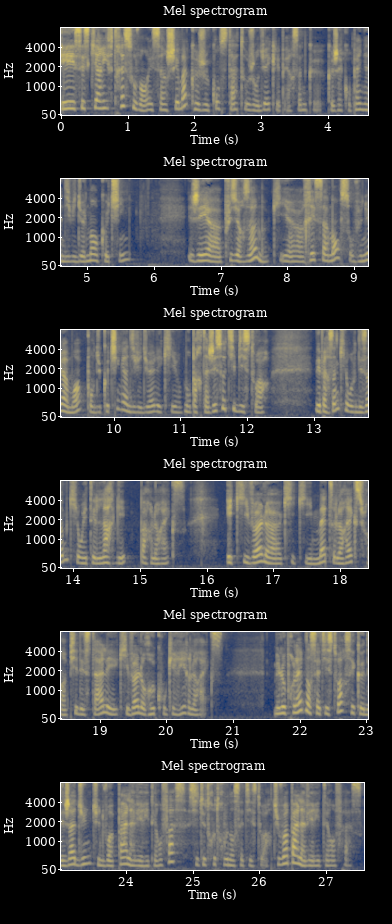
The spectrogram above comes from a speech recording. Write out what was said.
Et c'est ce qui arrive très souvent, et c'est un schéma que je constate aujourd'hui avec les personnes que, j'accompagne individuellement en coaching. J'ai euh, plusieurs hommes qui euh, récemment sont venus à moi pour du coaching individuel et qui m'ont partagé ce type d'histoire. Des personnes qui ont, des hommes qui ont été largués par leur ex et qui veulent, euh, qui, qui mettent leur ex sur un piédestal et qui veulent reconquérir leur ex. Mais le problème dans cette histoire, c'est que déjà, d'une, tu ne vois pas la vérité en face si tu te retrouves dans cette histoire. Tu vois pas la vérité en face.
